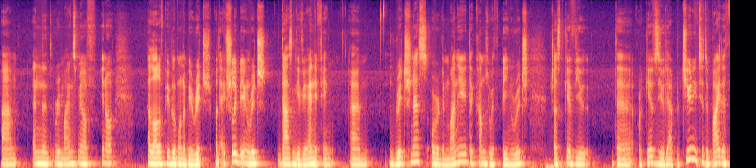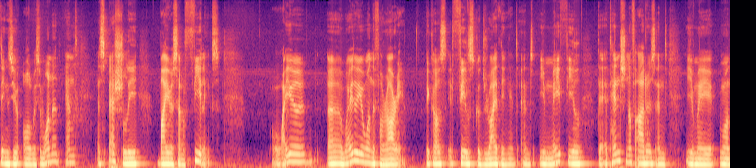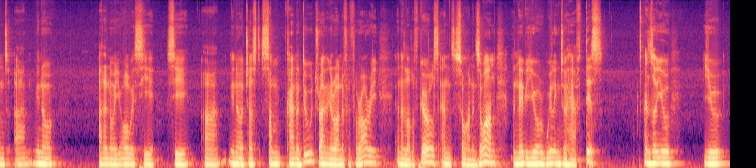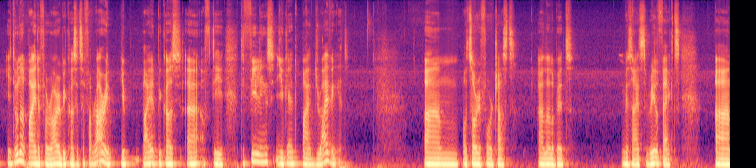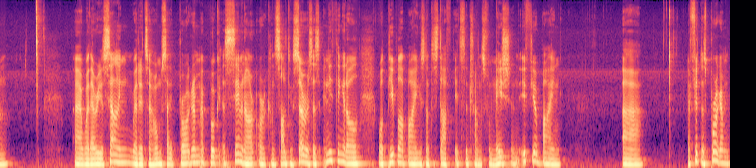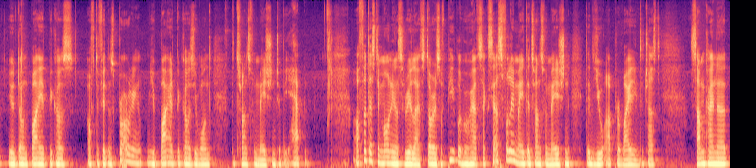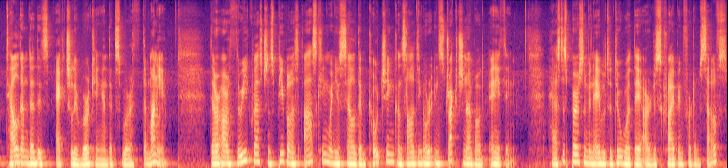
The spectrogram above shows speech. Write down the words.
Um, and it reminds me of, you know, a lot of people want to be rich, but actually being rich doesn't give you anything. Um, richness or the money that comes with being rich just give you the or gives you the opportunity to buy the things you always wanted and especially buy yourself feelings. Why you uh, why do you want a Ferrari? Because it feels good driving it, and you may feel the attention of others, and you may want, um, you know, I don't know. You always see see, uh, you know, just some kind of dude driving around with a Ferrari, and a lot of girls, and so on and so on, and maybe you're willing to have this and so you you you do not buy the Ferrari because it's a Ferrari. You buy it because uh, of the the feelings you get by driving it. Um, but sorry for just a little bit besides the real facts. Um, uh, whatever you're selling, whether it's a home study program, a book, a seminar, or consulting services, anything at all, what people are buying is not the stuff, it's the transformation. If you're buying uh, a fitness program, you don't buy it because of the fitness program, you buy it because you want the transformation to be happen. Offer testimonials, real life stories of people who have successfully made the transformation that you are providing to just some kind of tell them that it's actually working and it's worth the money. There are three questions people are asking when you sell them coaching, consulting, or instruction about anything. Has this person been able to do what they are describing for themselves?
